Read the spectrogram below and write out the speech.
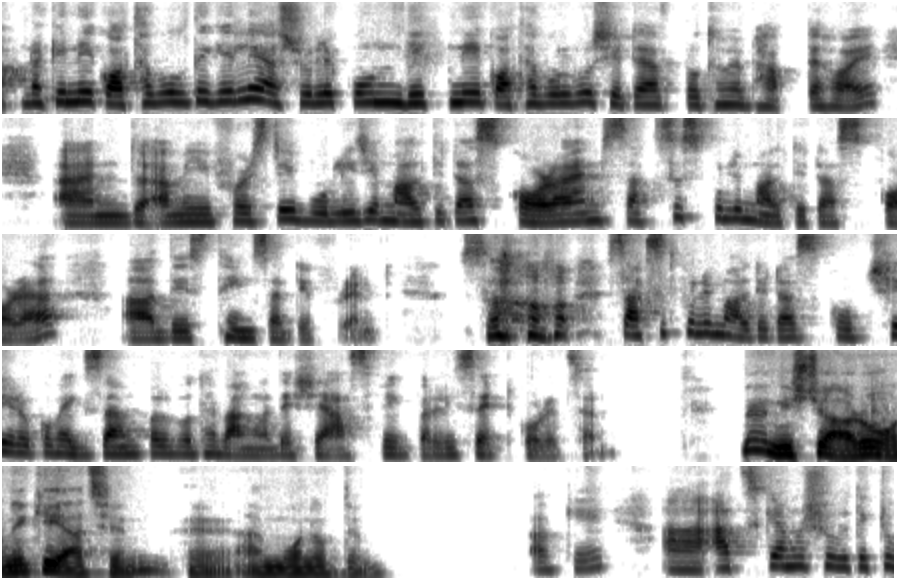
আপনাকে নিয়ে কথা বলতে গেলে আসলে কোন দিক নিয়ে কথা বলব সেটা প্রথমে ভাবতে হয়। অ্যান্ড আমি ফার্স্টেই বলি যে মাল্টিটাস্ক করা অ্যান্ড সাকসেসফুলি মাল্টিটাস্ক করা দিস থিংস আর ডিফারেন্ট সো সাকসেসফুলি মাল্টিটাস্ক করছে এরকম এক্সাম্পল বোধহয় বাংলাদেশে আসফিক বালি সেট করেছেন। না নিশ্চয়ই আরও অনেকেই আছেন I am one of them okay আজকে আমরা শুরুতে একটু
